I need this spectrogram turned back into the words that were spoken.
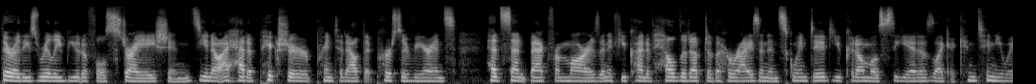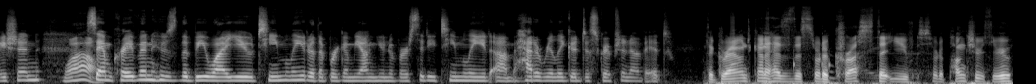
There are these really beautiful striations. You know, I had a picture printed out that Perseverance had sent back from Mars. And if you kind of held it up to the horizon and squinted, you could almost see it as like a continuation. Wow. Sam Craven, who's the BYU team lead or the Brigham Young University team lead, um, had a really good description of it. The ground kind of has this sort of crust that you sort of puncture through,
